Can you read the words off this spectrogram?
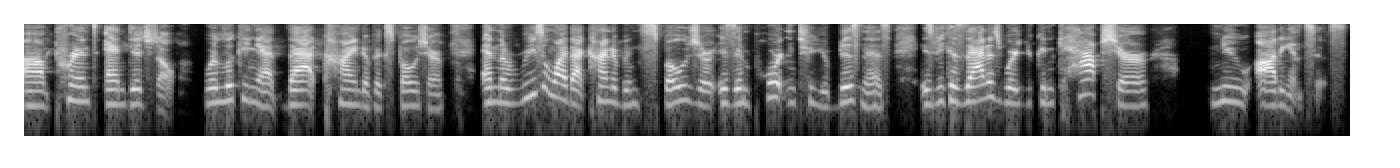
um, print and digital. We're looking at that kind of exposure. And the reason why that kind of exposure is important to your business is because that is where you can capture new audiences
